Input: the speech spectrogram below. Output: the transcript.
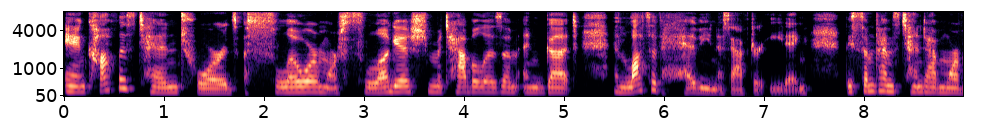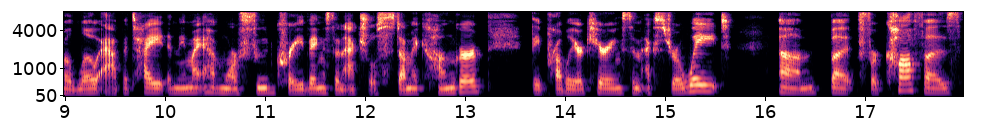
And kaphas tend towards a slower, more sluggish metabolism and gut and lots of heaviness after eating. They sometimes tend to have more of a low appetite and they might have more food cravings than actual stomach hunger. They probably are carrying some extra weight. Um, but for kaphas,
